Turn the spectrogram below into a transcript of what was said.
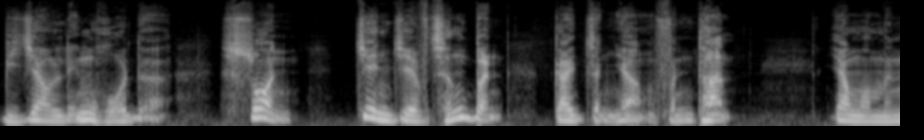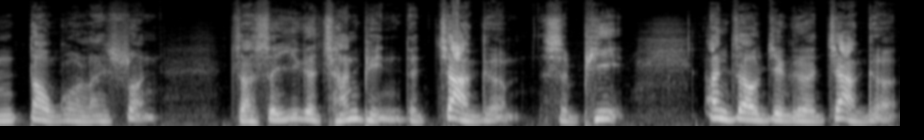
比较灵活的算间接成本该怎样分摊。让我们倒过来算，假设一个产品的价格是 P，按照这个价格，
